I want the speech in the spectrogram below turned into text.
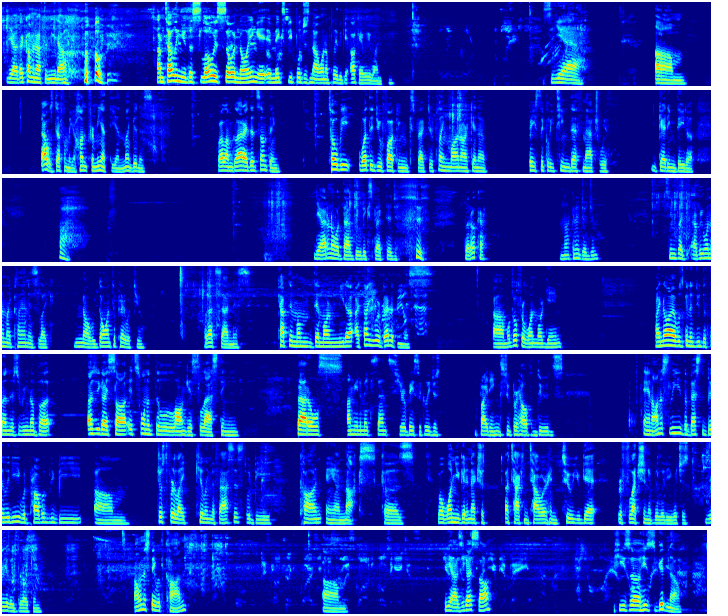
Yeah, they're coming after me now. I'm telling you, the slow is so annoying. It, it makes people just not want to play the game. Okay, we won. So, yeah. Um, that was definitely a hunt for me at the end. My goodness. Well, I'm glad I did something. Toby, what did you fucking expect? You're playing Monarch in a basically team deathmatch with getting data. yeah, I don't know what that dude expected. but okay. I'm not gonna judge him. Seems like everyone in my clan is like, no, we don't want to play with you. Well, that's sadness. Captain Mom de Marmita, I thought you were better than this. Um, we'll go for one more game. I know I was gonna do Defenders Arena, but as you guys saw, it's one of the longest lasting battles. I mean, it makes sense. You're basically just fighting super health dudes. And honestly, the best ability would probably be um, just for like killing the fastest would be Khan and Nox. Because, well, one, you get an extra attacking tower, and two, you get reflection ability, which is really broken. I want to stay with Khan. Um, yeah, as you guys saw, he's uh he's good now.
